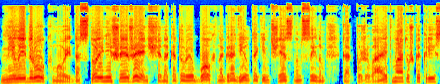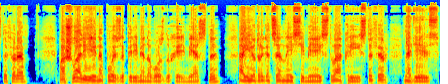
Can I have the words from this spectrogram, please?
милый друг мой, достойнейшая женщина, которую Бог наградил таким честным сыном, как поживает матушка Кристофера?» Пошла ли ей на пользу перемена воздуха и места, а ее драгоценное семейство, а Кристофер, надеюсь,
